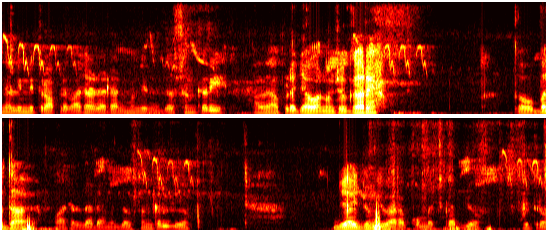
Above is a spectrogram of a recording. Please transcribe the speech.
ફાઇનલી મિત્રો, આપણે વાછરા દાદાના મંદિરનું દર્શન કરી. હવે આપણે જવાનું છે ઘરે. તો બધા વાછરા દાદાનું દર્શન કરી લો જય જુંગીવાળા કોમેન્ટ કરજો, મિત્રો.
